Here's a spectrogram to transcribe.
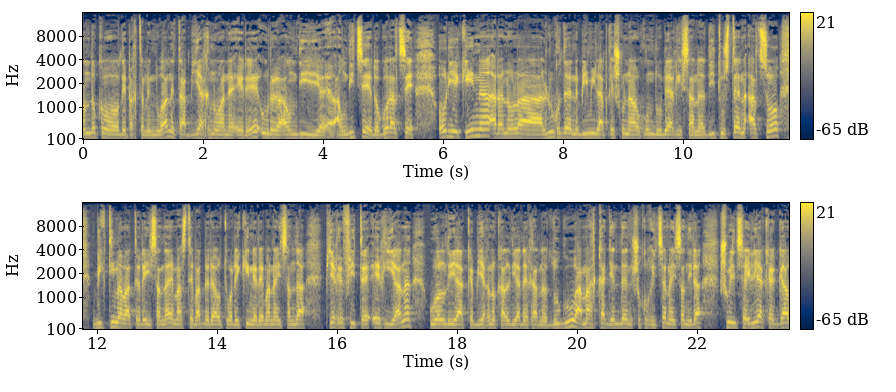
ondoko departamenduan eta biarnoan ere, ur handi, handitze edo goratze horiekin, aranola lurden bimila presuna urrundu behar izan dituzten. Atzo, biktima bat ere izan da, emazte bat bere autuarekin ere mana izan da Pierrefite errian, uoldiak biarnokaldian erran dugu, amarka jenden sukurritzen izan dira, suiltzaileak gau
